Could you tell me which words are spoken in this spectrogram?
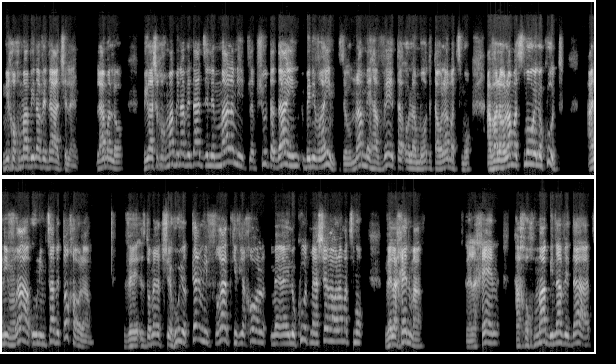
מחוכמה, בינה ודעת שלהם. למה לא? בגלל שחוכמה, בינה ודעת זה למעלה מהתלבשות עדיין בנבראים. זה אומנם מהווה את העולמות, את העולם עצמו, אבל העולם עצמו הוא אלוקות. הנברא הוא נמצא בתוך העולם, וזאת אומרת שהוא יותר נפרד כביכול מהאלוקות מאשר העולם עצמו. ולכן מה? ולכן החוכמה, בינה ודעת,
